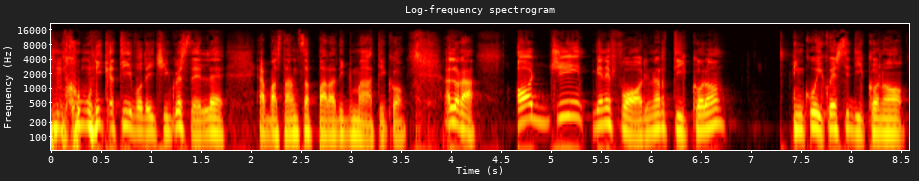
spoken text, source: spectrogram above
comunicativo dei 5 Stelle è abbastanza paradigmatico. Allora, oggi viene fuori un articolo in cui questi dicono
